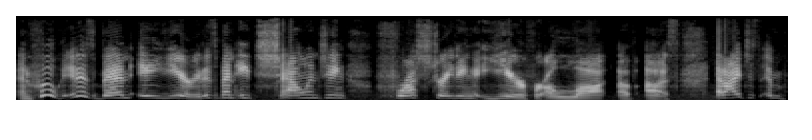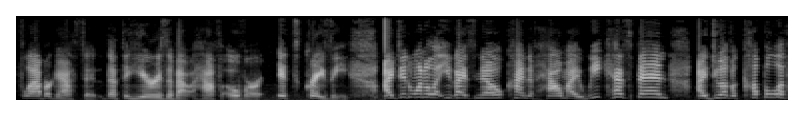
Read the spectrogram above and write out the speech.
And whew, it has been a year. It has been a challenging, frustrating year for a lot of us. And I just am flabbergasted that the year is about half over. It's crazy. I did want to let you guys know kind of how my week has been. I do have a couple of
